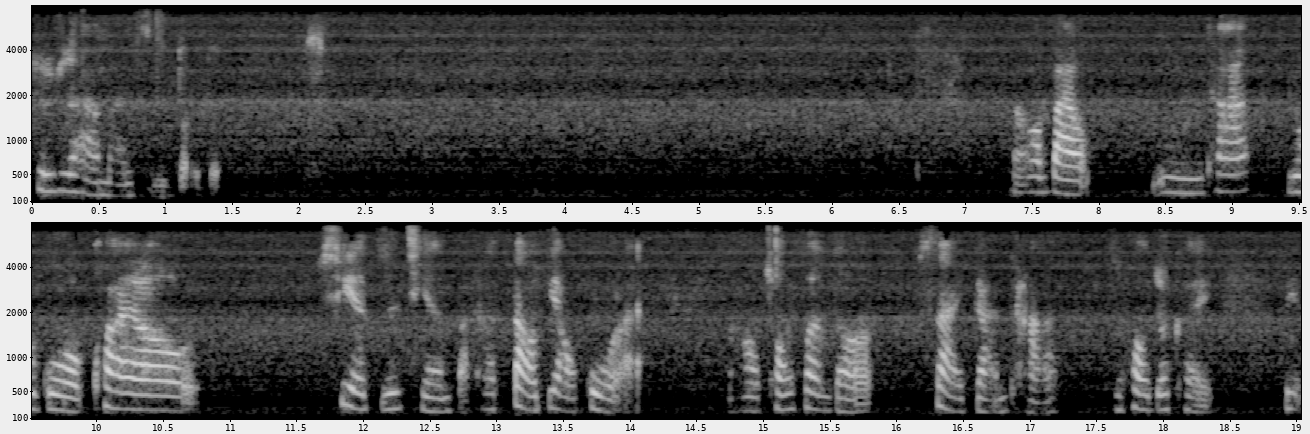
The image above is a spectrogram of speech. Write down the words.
就是还蛮值得的。然后把，嗯，它如果快要谢之前，把它倒掉过来，然后充分的晒干它，之后就可以变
